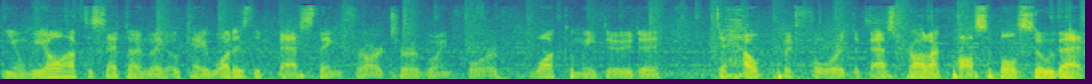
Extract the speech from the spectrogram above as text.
you know, we all have to sit down like, okay, what is the best thing for our tour going forward? What can we do to, to help put forward the best product possible so that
